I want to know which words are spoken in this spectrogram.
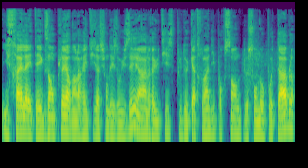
Israël a été exemplaire dans la réutilisation des eaux usées. Hein, elle réutilise plus de 90% de son eau potable,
